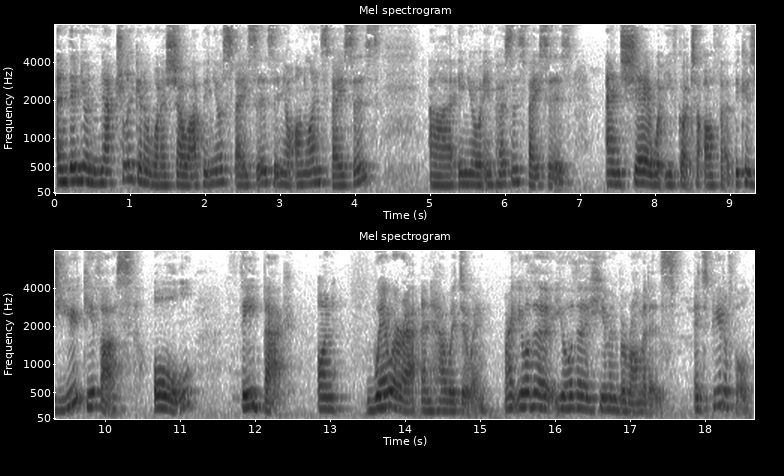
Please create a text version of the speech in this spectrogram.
And then you're naturally going to want to show up in your spaces, in your online spaces, uh, in your in person spaces, and share what you've got to offer because you give us all feedback on where we're at and how we're doing right you're the you're the human barometers it's beautiful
